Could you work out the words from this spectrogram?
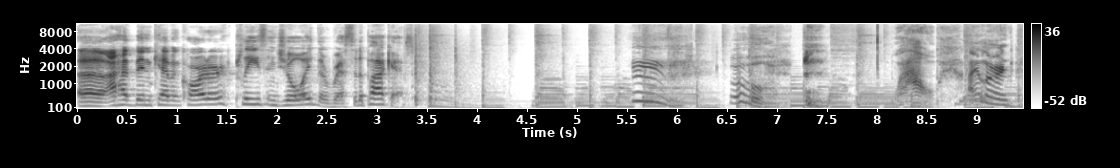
Uh, I have been Kevin Carter. Please enjoy the rest of the podcast. Hmm. Oh. wow. I learned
